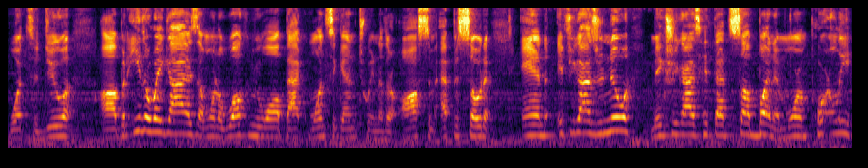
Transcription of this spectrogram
what to do. Uh, but either way, guys, I want to welcome you all back once again to another awesome episode. And if you guys are new, make sure you guys hit that sub button, and more importantly,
